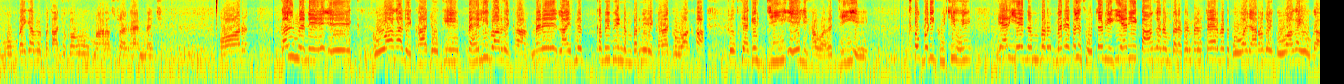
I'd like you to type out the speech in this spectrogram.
मुंबई का मैं बता चुका हूँ, महाराष्ट्र का एम एच और कल मैंने एक गोवा का देखा जो कि पहली बार देखा। मैंने लाइफ में कभी भी नंबर नहीं देखा था गोवा का। तो उसके आगे जी ए लिखा हुआ था जी ए तो बड़ी खुशी हुई यार ये नंबर मैंने पहले सोचा भी कि यार ये कहाँ का नंबर है? फिर मैंने सोचा, यार मैं तो गोवा जा रहा हूँ तो गोवा का ही होगा।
